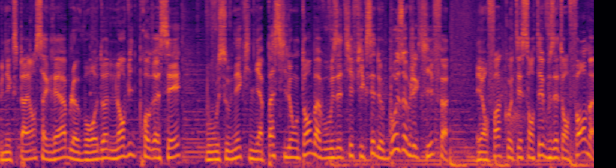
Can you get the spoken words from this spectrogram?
Une expérience agréable vous redonne l'envie de progresser. Vous vous souvenez qu'il n'y a pas si longtemps, bah, vous vous étiez fixé de beaux objectifs. Et enfin, côté santé, vous êtes en forme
